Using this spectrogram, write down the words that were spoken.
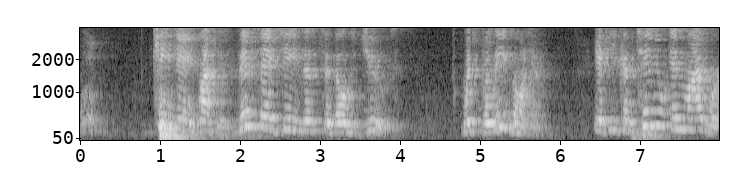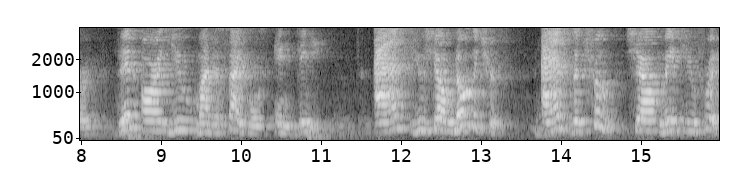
King James, watch this. Then said Jesus to those Jews which believed on him, If ye continue in my word, then are you my disciples indeed. And you shall know the truth, and the truth shall make you free.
